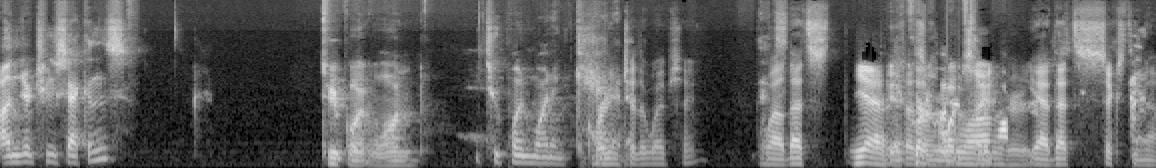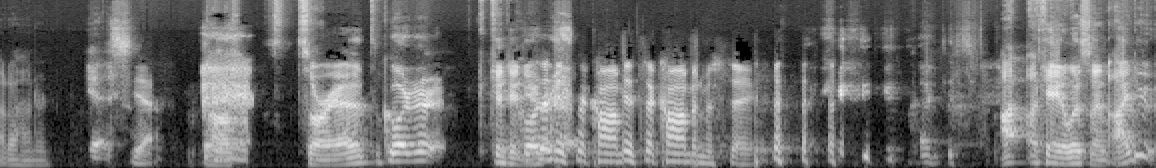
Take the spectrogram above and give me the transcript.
under two seconds, Two point one. 2.1 in According Canada. to the website. well, that's Yeah. Yeah, it's according to the quite website. yeah, that's sixty, not hundred. yes, Yeah. Oh, sorry, I had to quarter. continue. It's a com- It's a common mistake. I, okay, listen. I do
